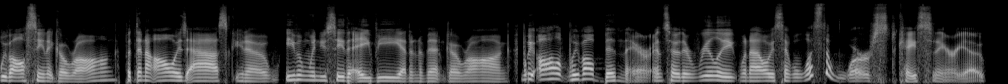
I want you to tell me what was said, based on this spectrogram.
We've all seen it go wrong. But then I always ask, you know, even when you see the AV at an event go wrong, we all we've all been there. And so they're really when I always say, well, what's the worst case scenario,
